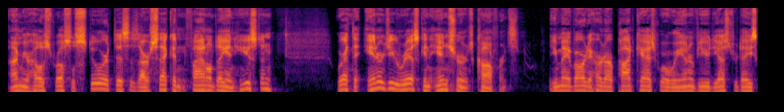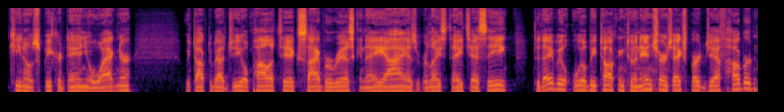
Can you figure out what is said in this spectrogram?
I'm your host, Russell Stewart. This is our second and final day in Houston. We're at the Energy Risk and Insurance Conference. You may have already heard our podcast where we interviewed yesterday's keynote speaker, Daniel Wagner. We talked about geopolitics, cyber risk, and AI as it relates to HSE. Today, we'll be talking to an insurance expert, Jeff Hubbard,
